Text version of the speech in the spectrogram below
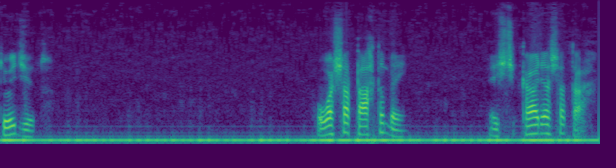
que eu edito. Ou achatar também. É esticar e achatar.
